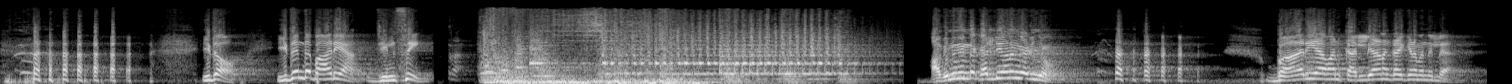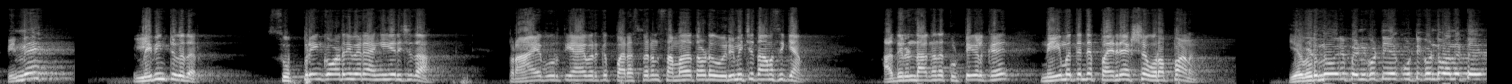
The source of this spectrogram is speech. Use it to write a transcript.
ഇതോ ഇതെന്റെ ഭാര്യ ജിൻസി. അതിന് നിന്റെ കല്യാണം കഴിഞ്ഞോ? ഭാര്യ അവൻ കല്യാണം കഴിക്കണമെന്നില്ല. പിന്നെ? ലിവിംഗ് ടുഗദർ സുപ്രീം കോടതി വരെ അംഗീകരിച്ചതാ. പ്രായപൂർത്തിയായവർക്ക് പരസ്പരം സമ്മതത്തോടെ ഒരുമിച്ച് താമസിക്കാം. അതിലുണ്ടാകുന്ന കുട്ടികൾക്ക് നിയമത്തിന്റെ പരിരക്ഷ ഉറപ്പാണ്. എവിടുന്നോ ഒരു പെൺകുട്ടിയെ കൂട്ടിക്കൊണ്ടു വന്നിട്ട്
